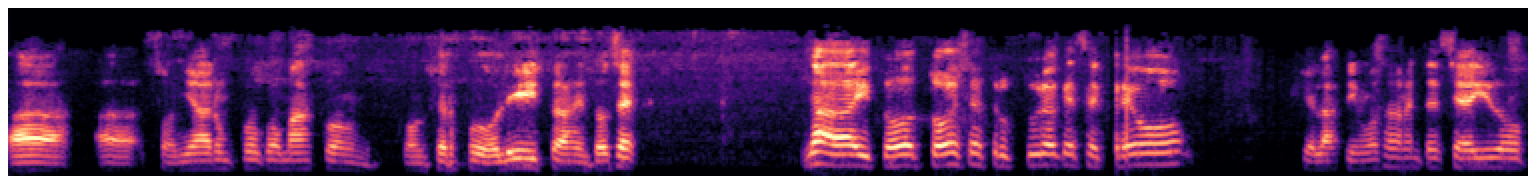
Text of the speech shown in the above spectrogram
a, a soñar un poco más con, con, ser futbolistas. Entonces, nada, y todo, toda esa estructura que se creó, que lastimosamente se ha ido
